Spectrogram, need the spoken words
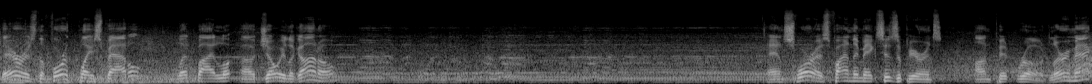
There is the fourth place battle led by uh, Joey Logano. And Suarez finally makes his appearance on pit road. Larry Mac.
